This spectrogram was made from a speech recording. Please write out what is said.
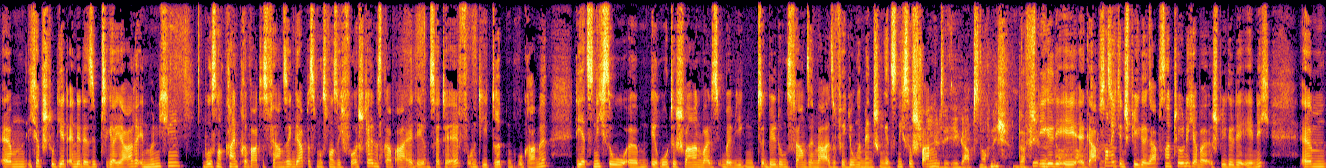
Ähm, ich habe studiert Ende der 70er Jahre in München, wo es noch kein privates Fernsehen gab. Das muss man sich vorstellen. Es gab ARD und ZDF und die dritten Programme, die jetzt nicht so ähm, erotisch waren, weil es überwiegend Bildungsfernsehen war. Also für junge Menschen jetzt nicht so spannend. Spiegel.de gab es noch nicht. Spiegel.de gab es noch nicht, den Spiegel gab es natürlich, aber Spiegel.de nicht. Ähm,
